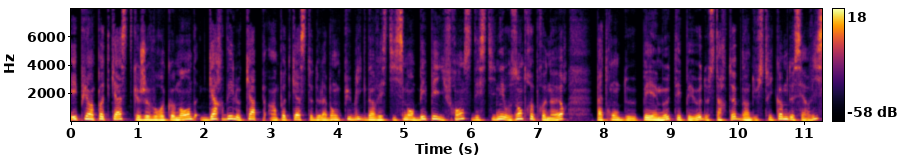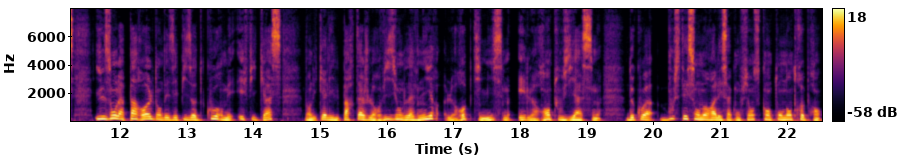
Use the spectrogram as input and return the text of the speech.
Et puis un podcast que je vous recommande, Gardez le cap, un podcast de la Banque publique d'investissement BPI France destiné aux entrepreneurs, patrons de PME, TPE, de start-up, d'industrie comme de services. Ils ont la parole dans des épisodes courts mais efficaces dans lesquels ils partagent leur vision de l'avenir, leur optimisme et leur enthousiasme. De quoi booster son moral et sa confiance quand on entreprend.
